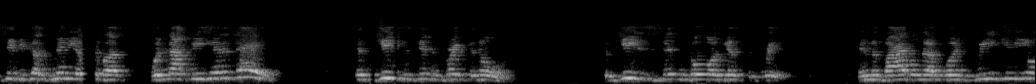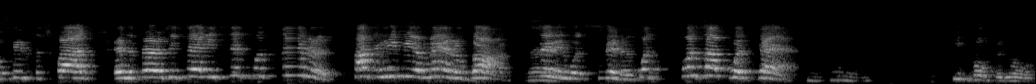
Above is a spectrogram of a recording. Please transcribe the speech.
See, because many of us would not be here today if Jesus didn't break the norm, if Jesus didn't go against the grid. In the Bible that to read you, you'll see that the scribes and the Pharisees said he sits with sinners. How can he be a man of God right. sitting with sinners? What, what's up with that? Mm-hmm. He broke the norm.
